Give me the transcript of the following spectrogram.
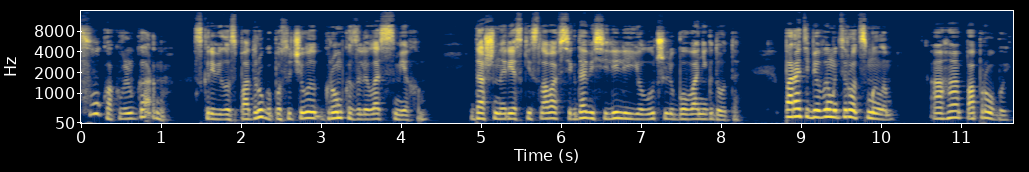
«Фу, как вульгарно!» — скривилась подруга, после чего громко залилась смехом. Дашины резкие слова всегда веселили ее лучше любого анекдота. «Пора тебе вымыть рот с мылом». «Ага, попробуй».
